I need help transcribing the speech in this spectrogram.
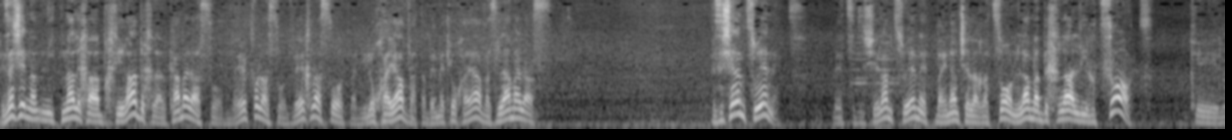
וזה שניתנה לך הבחירה בכלל, כמה לעשות, ואיפה לעשות, ואיך לעשות, ואני לא חייב, ואתה באמת לא חייב, אז למה לעשות? וזו שאלה מצוינת. בעצם זו שאלה מצוינת בעניין של הרצון, למה בכלל לרצות? כאילו,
